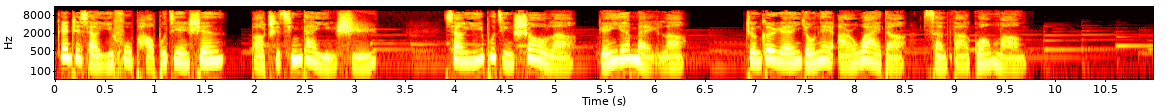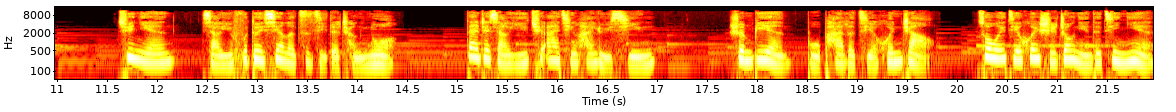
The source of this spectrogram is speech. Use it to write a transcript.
跟着小姨夫跑步健身，保持清淡饮食。小姨不仅瘦了，人也美了，整个人由内而外的散发光芒。去年，小姨夫兑现了自己的承诺，带着小姨去爱琴海旅行，顺便补拍了结婚照，作为结婚十周年的纪念。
